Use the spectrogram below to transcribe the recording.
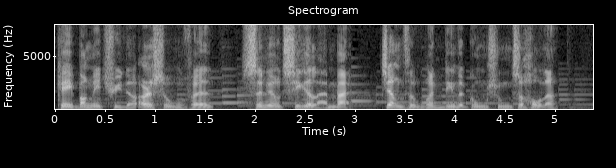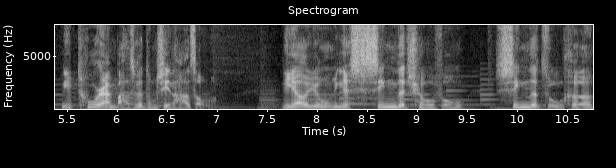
可以帮你取得二十五分、十六七个篮板这样子稳定的攻输之后呢，你突然把这个东西拿走了，你要用一个新的球风、新的组合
